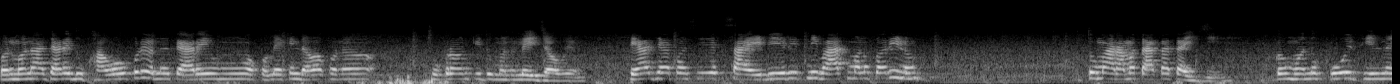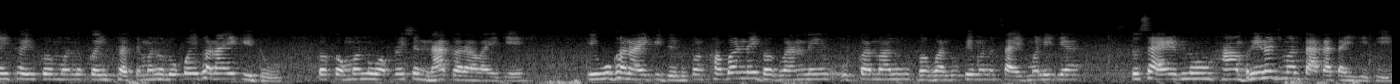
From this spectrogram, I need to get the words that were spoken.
પણ મને આ જ્યારે દુખાવો ઉપડ્યો ને ત્યારે હું મેકીને દવાખાને છોકરાઓને કીધું, મને લઈ જાઓ એમ. ત્યાં જ્યાં પછી એક સાહેબે રીતની વાત મને કરીને તો મારામાં તાકાત આવી ગઈ. કે મને કોઈ ફીલ નહીં થયું કે મને કંઈ થશે. મને લોકોએ ઘણાએ કીધું કે કમરનું ઓપરેશન ના કરાવાય કે. એવું ઘણાએ કીધેલું. પણ ખબર નહીં, ભગવાનને ઉપકાર માનું ભગવાન રૂપે મને સાહેબ મળી ગયા. તો સાહેબનું સાંભળીને જ મને તાકાત આવી ગઈ હતી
